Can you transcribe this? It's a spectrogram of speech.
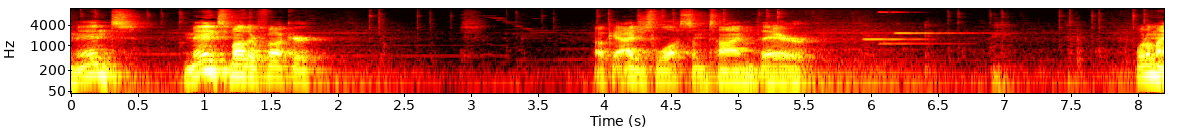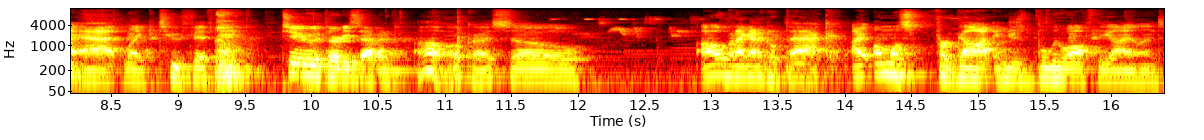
Mint. Mint, motherfucker. Okay, I just lost some time there. What am I at? Like 250? 237. Oh, okay, so. Oh, but I gotta go back. I almost forgot and just blew off the island.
